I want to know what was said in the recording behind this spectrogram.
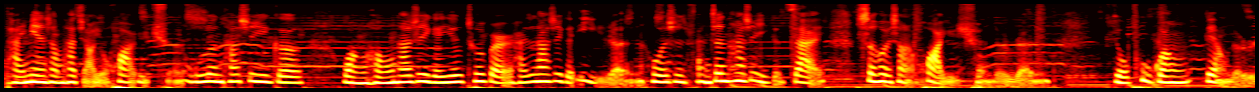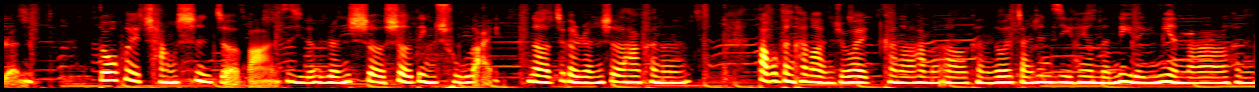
台面上，他只要有话语权，无论他是一个网红，他是一个 YouTuber，还是他是一个艺人，或者是反正他是一个在社会上有话语权的人。有曝光量的人，都会尝试着把自己的人设设定出来。那这个人设，他可能大部分看到你就会看到他们，呃，可能都会展现自己很有能力的一面呐、啊，很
